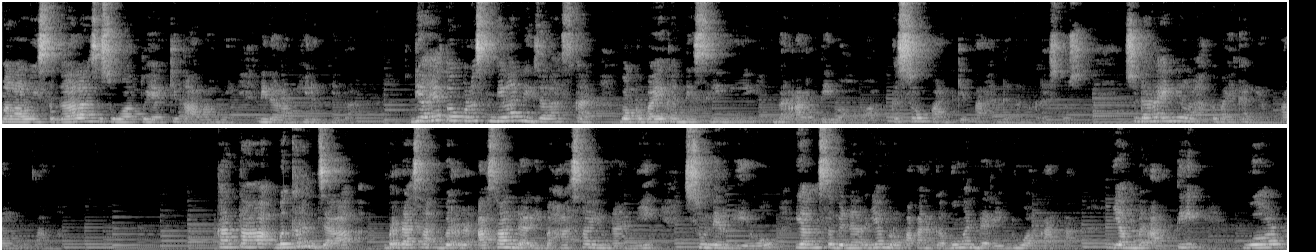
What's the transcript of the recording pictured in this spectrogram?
melalui segala sesuatu yang kita alami di dalam hidup kita. Di ayat 29 dijelaskan bahwa kebaikan di sini berarti bahwa keserupaan kita dengan Kristus. Saudara inilah kebaikan yang paling utama. Kata bekerja berdasar berasal dari bahasa Yunani sunergeo yang sebenarnya merupakan gabungan dari dua kata yang berarti work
